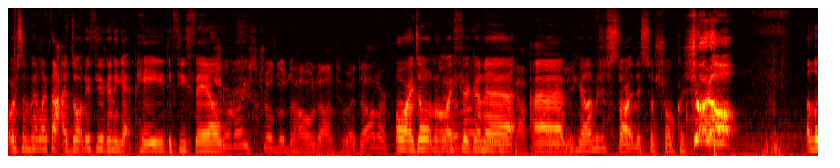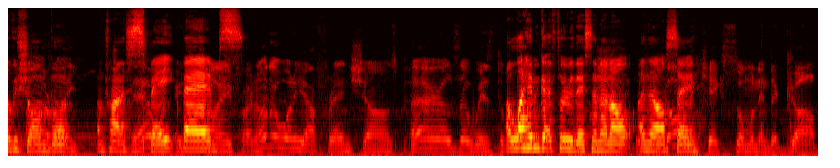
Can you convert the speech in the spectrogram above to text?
or something like that. I don't know if you're going to get paid if you fail. Sure, I struggled to hold on to a dollar. Or I don't know Let if you're gonna. Um, here, let me just start this so Sean can. Shut up! I love you, Sean, but I'm trying to Now spake, it's babes. For another one of your friend Sean's pearls of wisdom. I'll let him get through this and then I'll and then I'll say kick someone in the gob.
